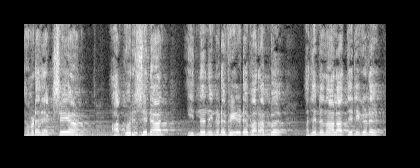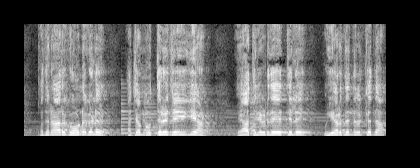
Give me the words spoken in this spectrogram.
നമ്മുടെ രക്ഷയാണ്. ആ കുരിശിനാൽ ഇന്ന് നിങ്ങളുടെ വീട് പറമ്പ് അതിന്റെ നാല് അതിരുകൾ പതിനാറ് കോണുകൾ അച്ഛൻ മുദ്ര ചെയ്യുകയാണ്. ആ തിരുഹൃദയത്തിൽ ഉയർന്നു നിൽക്കുന്ന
